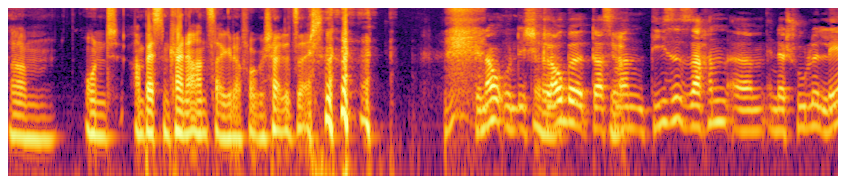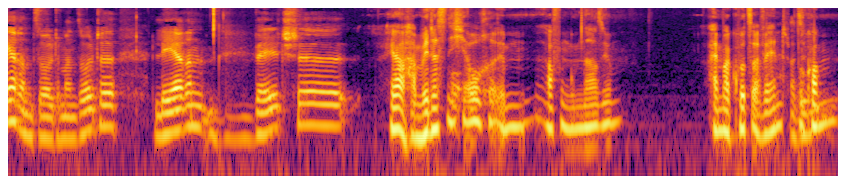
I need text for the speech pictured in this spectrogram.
Ähm, und am besten keine Anzeige davor geschaltet sein. genau, und ich äh, glaube, dass ja. man diese Sachen ähm, in der Schule lehren sollte. Man sollte lehren, welche ja, haben wir das nicht auch im, auf dem Gymnasium? Einmal kurz erwähnt also, bekommen?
